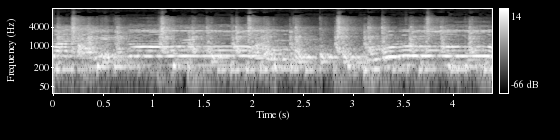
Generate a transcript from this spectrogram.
va cayendo. Oh, oh, oh.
